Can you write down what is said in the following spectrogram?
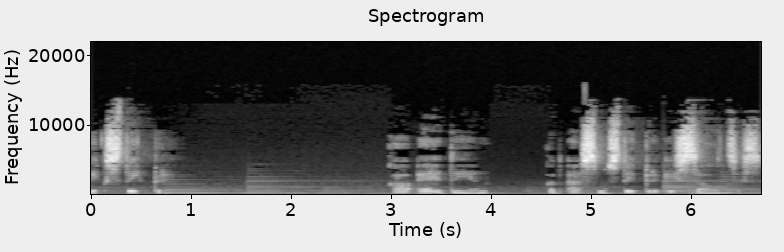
tik stipri, kā ēdienu, kad esmu stipri izsalcis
